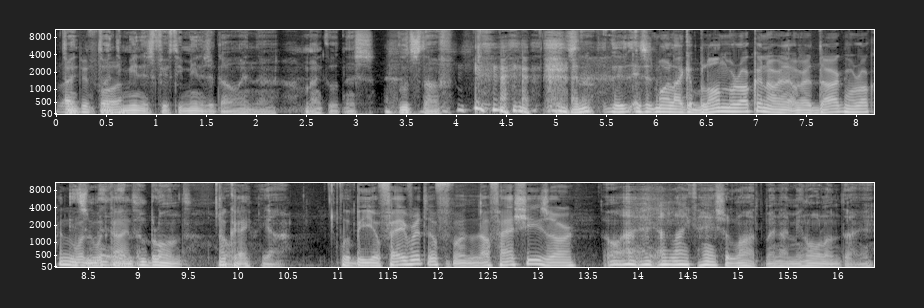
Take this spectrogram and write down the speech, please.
Right 20, 20 minutes, 50 minutes ago, and uh, my goodness, good stuff. And is is it more like a blonde Moroccan or, or a dark Moroccan? What, It's what a- kind? A blonde. Okay. Yeah. Would be your favorite of of hashies or? Oh, I, I- I like hash a lot. When I'm in Holland, I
